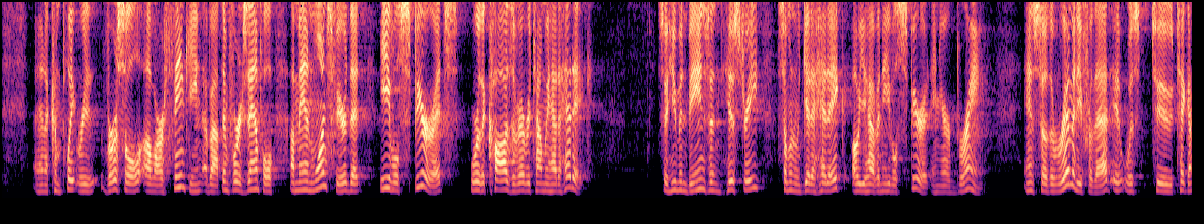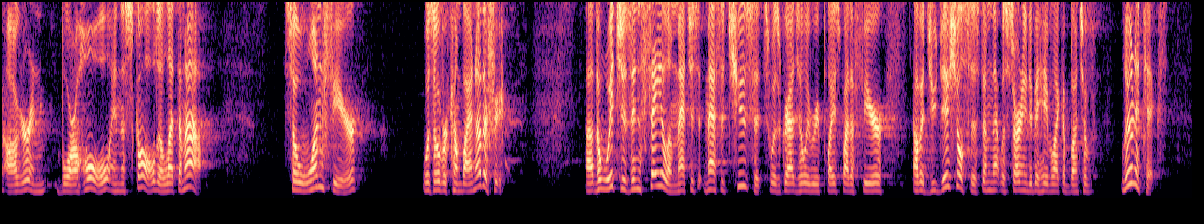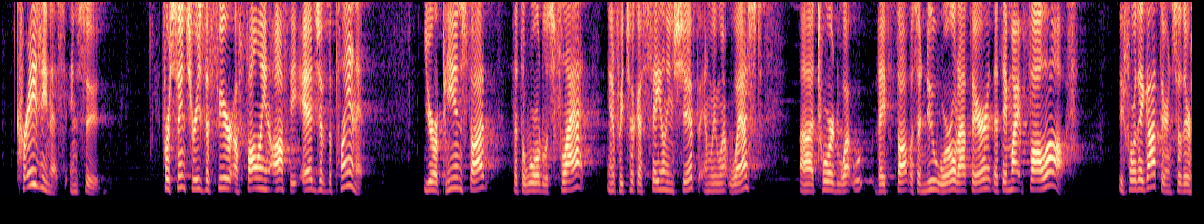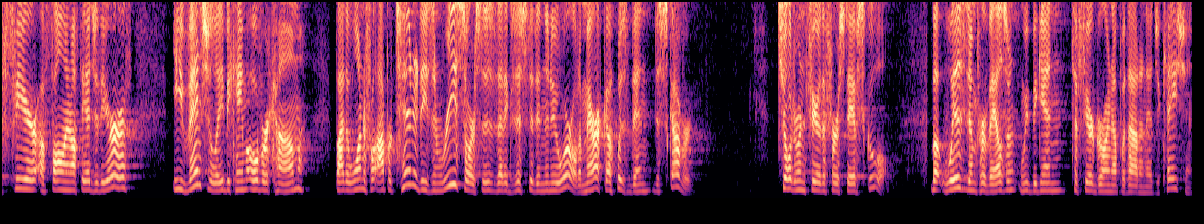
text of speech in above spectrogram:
and a complete reversal of our thinking about them. For example, a man once feared that evil spirits were the cause of every time we had a headache. So, human beings in history, someone would get a headache, oh, you have an evil spirit in your brain. And so the remedy for that it was to take an auger and bore a hole in the skull to let them out. So one fear was overcome by another fear. Uh, the witches in Salem, Massachusetts, was gradually replaced by the fear of a judicial system that was starting to behave like a bunch of lunatics. Craziness ensued. For centuries, the fear of falling off the edge of the planet. Europeans thought that the world was flat, and if we took a sailing ship and we went west uh, toward what they thought was a new world out there, that they might fall off before they got there. And so their fear of falling off the edge of the earth eventually became overcome by the wonderful opportunities and resources that existed in the New World. America was then discovered. Children fear the first day of school, but wisdom prevails when we begin to fear growing up without an education.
